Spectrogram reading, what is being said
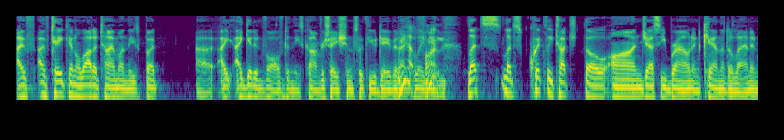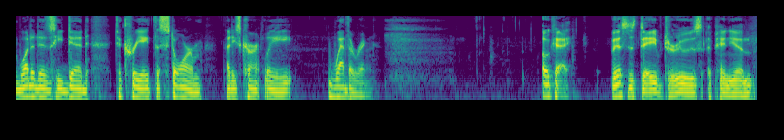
I've I've taken a lot of time on these, but uh, I, I, get involved in these conversations with you, David. We I blame fun. you. Let's let's quickly touch though on Jesse Brown and Canadaland and what it is he did to create the storm that he's currently weathering. Okay. This is Dave Drewe's opinion.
